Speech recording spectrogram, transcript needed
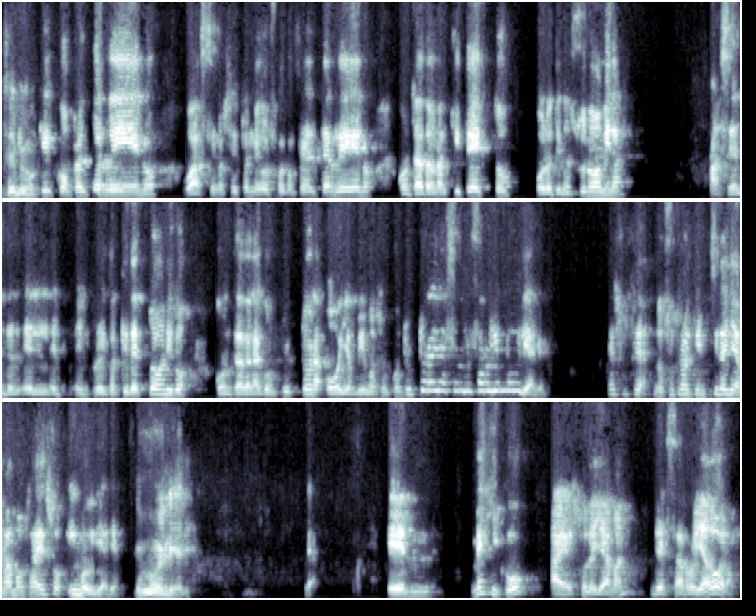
Sí, que compra el terreno o hace, no sé, estos negocios para comprar el terreno, contrata a un arquitecto o lo tiene en su nómina, hace el, el, el, proyecto arquitectónico, contrata a la constructora o ellos mismos son constructoras y hacen el desarrollo inmobiliario. Eso, sea, nosotros aquí en Chile llamamos a eso inmobiliaria. Inmobiliaria. En México, a eso le llaman desarrolladora,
